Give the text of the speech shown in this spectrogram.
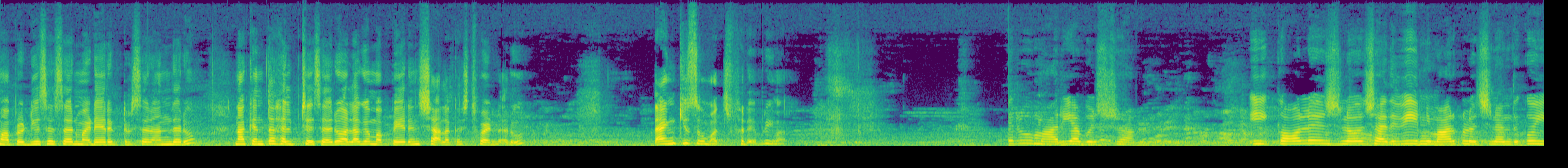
మా ప్రొడ్యూసర్ సార్ మా డైరెక్టర్ సార్ అందరూ నాకు ఎంతో హెల్ప్ చేశారు. అలాగే మా పేరెంట్స్ చాలా కష్టపడ్డారు. Thank you so much for everyone. పేరు మారియా బుష్రా. ఈ కాలేజ్లో చదివి ఇన్ని మార్కులు వచ్చినందుకు ఈ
